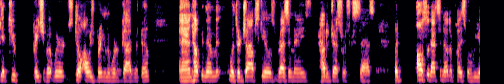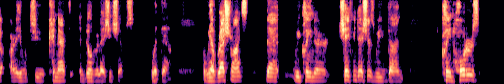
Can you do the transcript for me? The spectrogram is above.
get too preachy, but we're still always bringing the word of God with them and helping them with their job skills, resumes, how to dress for success. But also, that's another place where we are able to connect and build relationships with them. We have restaurants that we clean their chafing dishes. We've done clean hoarders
